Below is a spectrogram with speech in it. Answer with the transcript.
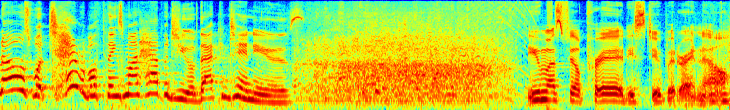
knows what terrible things might happen to you if that continues. You must feel pretty stupid right now.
